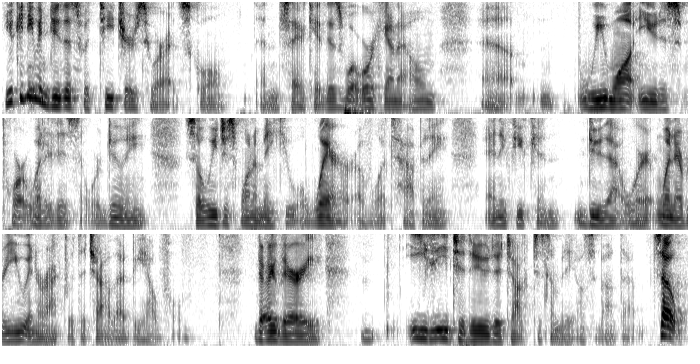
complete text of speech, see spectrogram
You can even do this with teachers who are at school and say, okay, this is what we're working on at home. Um, we want you to support what it is that we're doing. So we just want to make you aware of what's happening. And if you can do that where, whenever you interact with the child, that'd be helpful. Very, very easy to do to talk to somebody else about that. So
